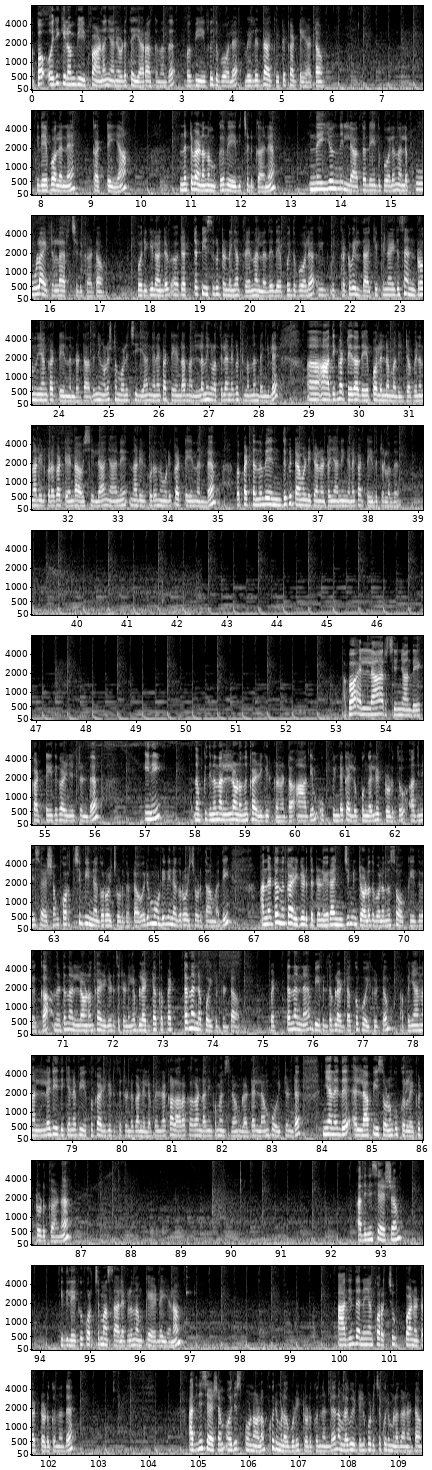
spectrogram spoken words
അപ്പോൾ ഒരു കിലോ ബീഫാണ് ഞാനിവിടെ തയ്യാറാക്കുന്നത്. അപ്പോൾ ബീഫ് ഇതുപോലെ വലുതാക്കിയിട്ട് കട്ട് ചെയ്യാം കേട്ടോ. ഇതേപോലെ തന്നെ കട്ട് ചെയ്യാം. എന്നിട്ട് വേണം നമുക്ക് വേവിച്ചെടുക്കാൻ നെയ്യൊന്നില്ലാത്തത് ഇതുപോലെ നല്ല പൂളായിട്ടുള്ള ഇറച്ചെടുക്കാം കേട്ടോ. ഒരു കിലോന്റെ ഒരൊറ്റ പീസ് കിട്ടുന്നുണ്ടെങ്കിൽ അത്രയും നല്ലത്. ഇതേപ്പോൾ ഇതുപോലെ ഇത്രയ്ക്ക് വലുതാക്കി. പിന്നെ അതിന്റെ സെന്റർ ഒന്ന് ഞാൻ കട്ട് ചെയ്യുന്നുണ്ട് കേട്ടോ അത് നിങ്ങൾ ഇഷ്ടംപോലെ ചെയ്യുക അങ്ങനെ കട്ട് ചെയ്യേണ്ട നല്ല നീളത്തിൽ തന്നെ കിട്ടണമെന്നുണ്ടെങ്കിൽ ആദ്യം കട്ട് ചെയ്ത് അതേപോലെ തന്നെ മതി കേട്ടോ പിന്നെ നടിയിൽ കൂടെ കട്ട് ചെയ്യേണ്ട ആവശ്യമില്ല. ഞാൻ നടിയിൽ കൂടെ ഒന്നും കൂടി കട്ട് ചെയ്യുന്നുണ്ട്. അപ്പോൾ പെട്ടെന്ന് വെന്ത് കിട്ടാൻ വേണ്ടിയിട്ടാണ് കേട്ടോ ഞാൻ ഇങ്ങനെ കട്ട് ചെയ്തിട്ടുള്ളത്. അപ്പോൾ എല്ലാ ഇറച്ചിയും ഞാൻ ദേ കട്ട് ചെയ്ത് കഴിഞ്ഞിട്ടുണ്ട്. ഇനി നമുക്കിതിനെ നല്ലോണം ഒന്ന് കഴുകിയെടുക്കണം കേട്ടോ. ആദ്യം ഉപ്പിന്റെ കല്ലുപ്പും കല്ല് ഇട്ട് കൊടുത്തു. അതിന് ശേഷം കുറച്ച് വിനെഗർ ഒഴിച്ചു കൊടുത്തു കേട്ടോ. ഒരു മുടി വിനെഗർ ഒഴിച്ചു കൊടുത്താൽ മതി. എന്നിട്ട് ഒന്ന് കഴുകി എടുത്തിട്ടുണ്ടെങ്കിൽ ഒരു അഞ്ച് മിനിറ്റോളം ഇതുപോലെ ഒന്ന് സോക്ക് ചെയ്ത് വെക്കുക. എന്നിട്ട് നല്ലോണം കഴുകി എടുത്തിട്ടുണ്ടെങ്കിൽ ബ്ലഡൊക്കെ പെട്ടെന്ന് തന്നെ പോയി കിട്ടും കേട്ടോ. പെട്ടെന്ന് തന്നെ ബീഫിലത്തെ ബ്ലഡൊക്കെ പോയി കിട്ടും. അപ്പോൾ ഞാൻ നല്ല രീതിക്ക് തന്നെ ബീഫ് കഴുകി എടുത്തിട്ടുണ്ട് കണ്ടില്ല അപ്പോൾ ഇതിന്റെ കളറൊക്കെ കണ്ടാൽ നിങ്ങൾക്ക് മനസ്സിലാവും. ബ്ലഡ് എല്ലാം പോയിട്ടുണ്ട്. ഞാനിത് എല്ലാ പീസുകളും കുക്കറിലേക്ക് ഇട്ട് കൊടുക്കുകയാണ് അതിനുശേഷം ഇതിലേക്ക് കുറച്ച് മസാലകൾ നമുക്ക് ആഡ് ചെയ്യണം. ആദ്യം തന്നെ ഞാൻ കുറച്ച് ഉപ്പാണ് കേട്ടോ ഇട്ട് കൊടുക്കുന്നത്. അതിനുശേഷം ഒരു സ്പൂണോളം കുരുമുളക് പൊടി ഇട്ട് കൊടുക്കുന്നുണ്ട്. നമ്മൾ വീട്ടിൽ പൊടിച്ച കുരുമുളകാണ് കേട്ടോ.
